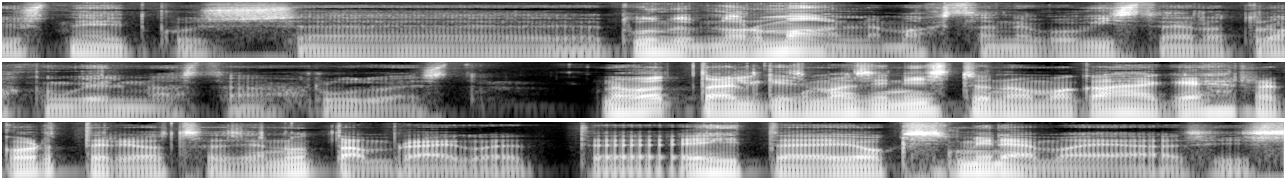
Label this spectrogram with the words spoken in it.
just need, kus äh, tundub normaalne maksta nagu viissada eurot rohkem kui eelmine aasta ruudu eest. No vot, Algis, ma siin istun oma kahe kehra korteri otsas ja nutan praegu, et ehitaja jooksis minema ja siis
